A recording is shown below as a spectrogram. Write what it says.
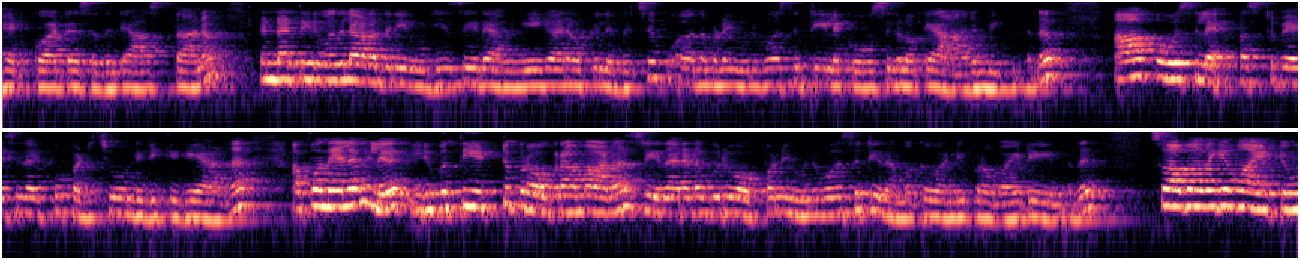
ഹെഡ് ക്വാർട്ടേഴ്സ് അതിന്റെ ആസ്ഥാനം. രണ്ടായിരത്തി ഇരുപതിലാണ് അതിന് യു ജി സിയുടെ അംഗീകാരമൊക്കെ ലഭിച്ച് നമ്മുടെ യൂണിവേഴ്സിറ്റിയിലെ കോഴ്സുകളൊക്കെ ആരംഭിക്കുന്നത്. ആ കോഴ്സിലെ ഫസ്റ്റ് പേജ് ഇതാ ഇപ്പോൾ പഠിച്ചുകൊണ്ടിരിക്കുകയാണ്. അപ്പോൾ നിലവിൽ ഇരുപത്തിയെട്ട് പ്രോഗ്രാമാണ് ശ്രീനാരായണ ഗുരു ഓപ്പൺ യൂണിവേഴ്സിറ്റി നമുക്ക് വേണ്ടി പ്രൊവൈഡ് ചെയ്യുന്നത്. സ്വാഭാവികമായിട്ടും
